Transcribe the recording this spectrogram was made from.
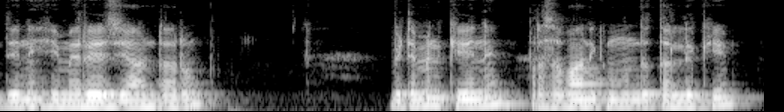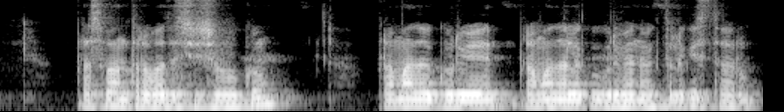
దీన్ని హిమెరేజియా అంటారు. విటమిన్ కేని ప్రసవానికి ముందు తల్లికి ప్రసవం తర్వాత శిశువుకు ప్రమాద గురి ప్రమాదాలకు గురైన వ్యక్తులకు ఇస్తారు.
